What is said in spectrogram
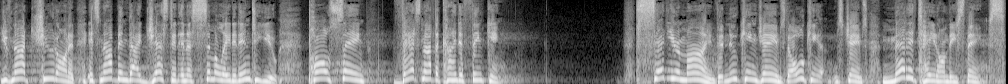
You've not chewed on it. It's not been digested and assimilated into you. Paul's saying that's not the kind of thinking. Set your mind, the New King James, the Old King James, meditate on these things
